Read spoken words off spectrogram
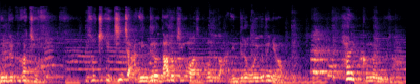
힘들 것 같죠? 솔직히 진짜 안 힘들어. 나도 지금 와서 보는데도 안 힘들어 보이거든요. 하니까 겁나 힘들다.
